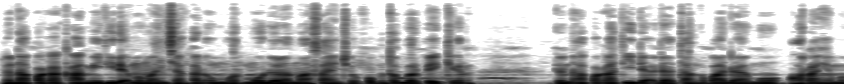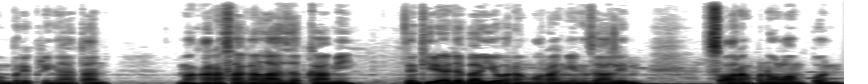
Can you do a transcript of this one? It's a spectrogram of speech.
Dan apakah kami tidak memanjangkan umurmu dalam masa yang cukup untuk berpikir? Dan apakah tidak datang kepadamu orang yang memberi peringatan? Maka rasakanlah azab kami, dan tidak ada bagi orang-orang yang zalim seorang penolong pun.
